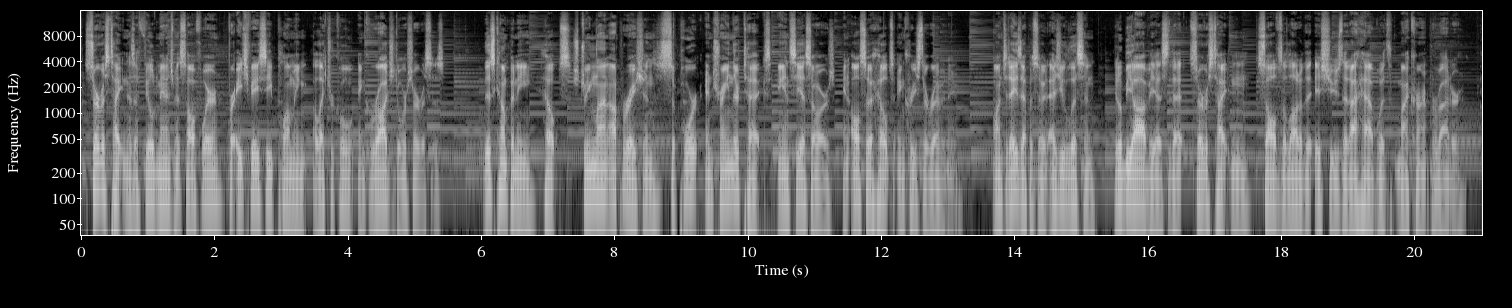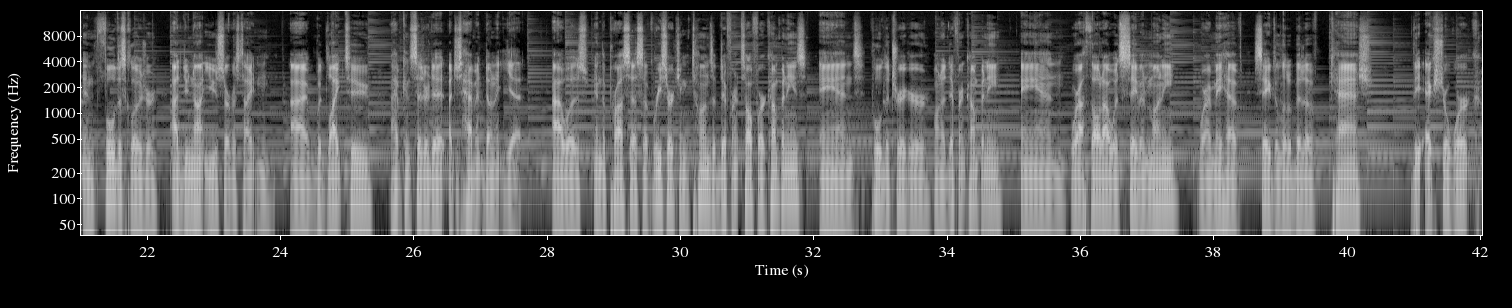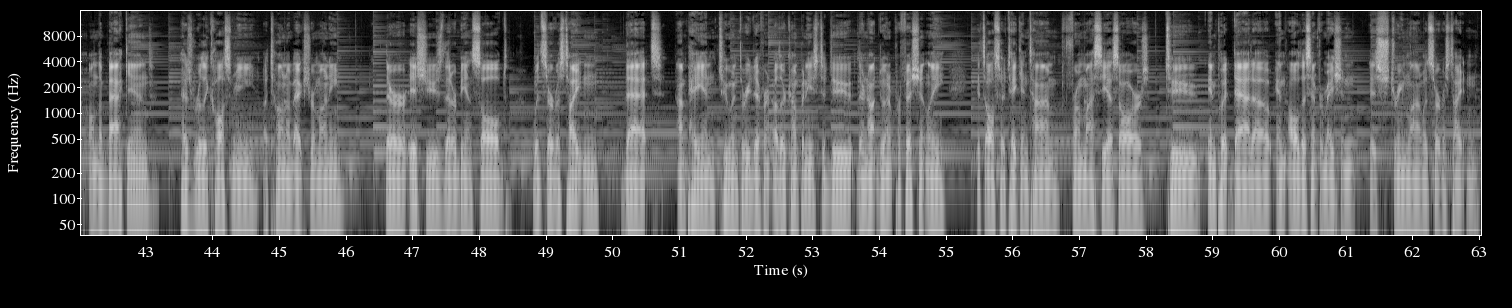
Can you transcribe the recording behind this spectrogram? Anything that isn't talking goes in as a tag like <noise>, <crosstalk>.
Service Titan is a field management software for HVAC, plumbing, electrical, and garage door services. This company helps streamline operations, support and train their techs and CSRs, and also helps increase their revenue. On today's episode, as you listen, it'll be obvious that Service Titan solves a lot of the issues that I have with my current provider. In full disclosure, I do not use Service Titan. I would like to, I have considered it, I just haven't done it yet. I was in the process of researching tons of different software companies and pulled the trigger on a different company and where I thought I was saving money, where I may have saved a little bit of cash, the extra work on the back end has really cost me a ton of extra money. There are issues that are being solved with Service Titan that I'm paying two and three different other companies to do. They're not doing it proficiently. It's also taking time from my CSRs to input data, and all this information is streamlined with Service Titan.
